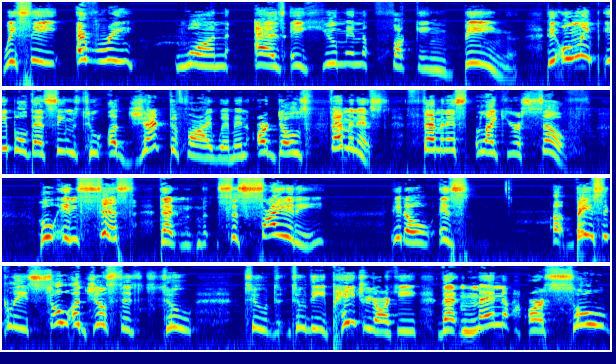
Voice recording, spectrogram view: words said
We see everyone as a human fucking being. The only people that seems to objectify women are those feminists, feminists like yourself, who insist that society, you know, is uh, basically so adjusted to to to the patriarchy that men are so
